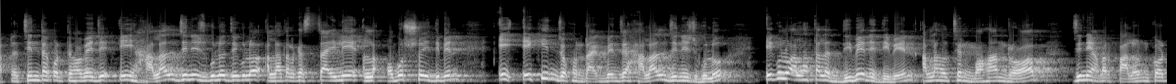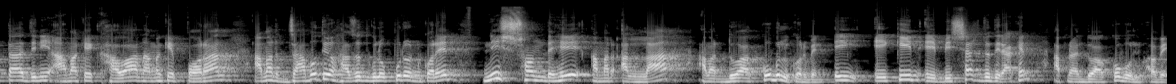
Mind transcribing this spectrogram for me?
আপনার চিন্তা করতে হবে যে এই হালাল জিনিসগুলো যেগুলো আল্লাহ তালার কাছে চাইলে আল্লাহ অবশ্যই দিবেন, এই একিন যখন রাখবেন যে হালাল জিনিসগুলো এগুলো আল্লাহ তালা দিবেনই দিবেন। আল্লাহ হচ্ছেন মহান রব, যিনি আমার পালনকর্তা, যিনি আমাকে খাওয়ান, আমাকে পড়ান, আমার যাবতীয় হাজতগুলো পূরণ করেন। নিঃসন্দেহে আমার আল্লাহ আমার দোয়া কবুল করবেন। এই একিন এই বিশ্বাস যদি রাখেন, আপনার দোয়া কবুল হবে।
